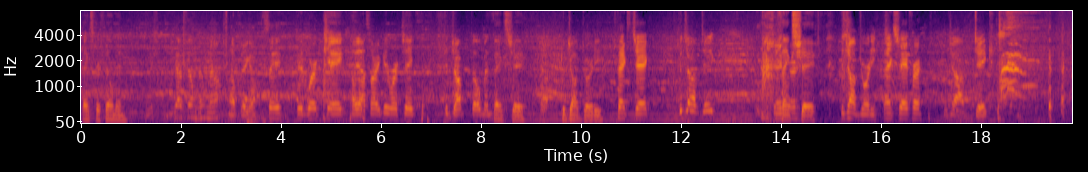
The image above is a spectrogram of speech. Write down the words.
Thanks for filming. You gotta film him now. Oh, there you go. Say, good work, Jake. oh yeah, sorry. Good work, Jake. Good job filming. Thanks, Shafe. Yeah. Good job, Jordi. Thanks, Jake. Good job, Jake. Schaefer. Thanks, Shafe. Good job, Jordi. Thanks, Schaefer. Good job, Jake.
